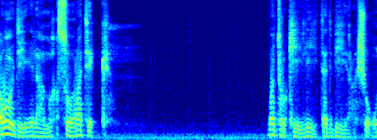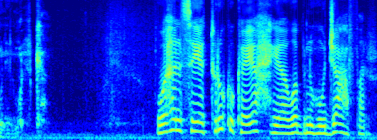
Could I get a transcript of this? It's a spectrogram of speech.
عودي إلى مقصورتك واتركي لي تدبير شؤون الملك. وهل سيتركك يحيى وابنه جعفر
